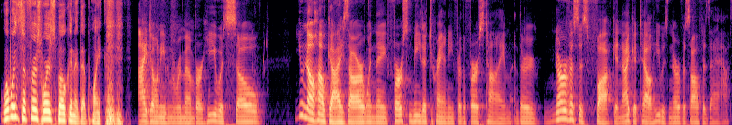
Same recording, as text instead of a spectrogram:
what was the first word spoken at that point? I don't even remember. He was so. You know how guys are when they first meet a tranny for the first time. They're nervous as fuck, and I could tell he was nervous off his ass.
